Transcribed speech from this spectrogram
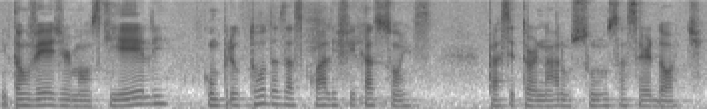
Então veja, irmãos, que ele cumpriu todas as qualificações para se tornar um sumo sacerdote.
